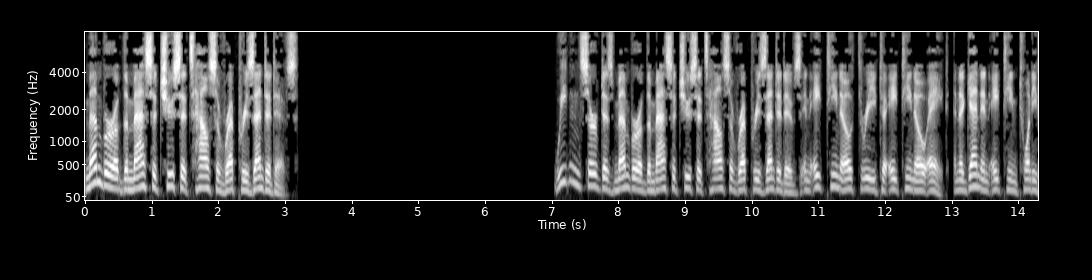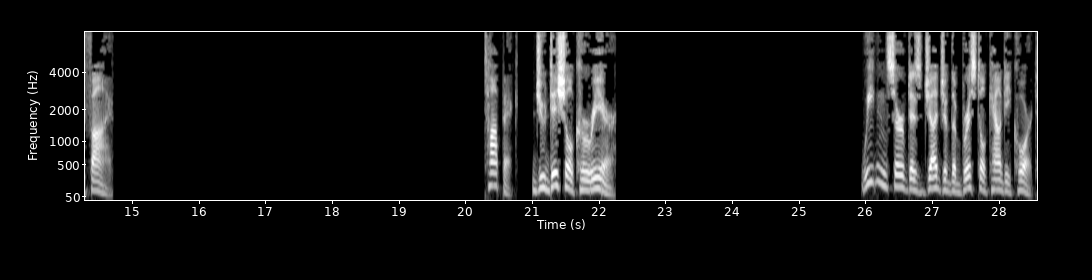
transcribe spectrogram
Member of the Massachusetts House of Representatives Wheaton served as member of the Massachusetts House of Representatives in 1803–1808, and again in 1825. Judicial career Wheaton served as judge of the Bristol County Court.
